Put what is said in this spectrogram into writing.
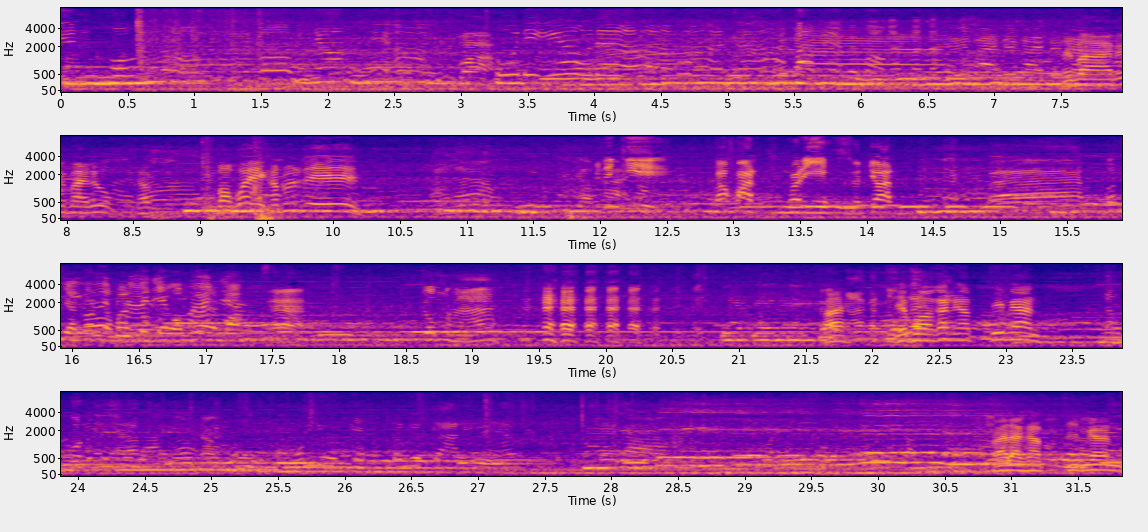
ชีวิตของน้องก็ยอมให้อ้ายว่าผู้เดียวเด้อจ้าบ้านไปบอกกันว่าจะไปไปไปบ๊ายบายบ๊ายบายลูกครับ บอกว่าเอกขับรถดีพี่นิกกี้ข้าวผัดพอดีสุดยอดรถเกียร์รถกับมันตัวเพื่อนบอกอ่าจมหาไปเดี๋ยวพอกันครับทีมงาน น้ำกลกันนะครับอยู่เก็บบรรยากาศนี่นะครับไปแล้วครับทีมงาน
